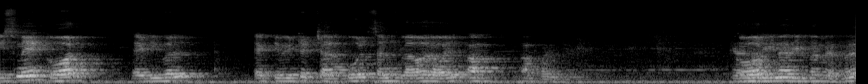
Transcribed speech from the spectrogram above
इसमें corn edible activated charcoal sunflower oil अब अब पढ़ते हैं। Carolina reaper pepper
